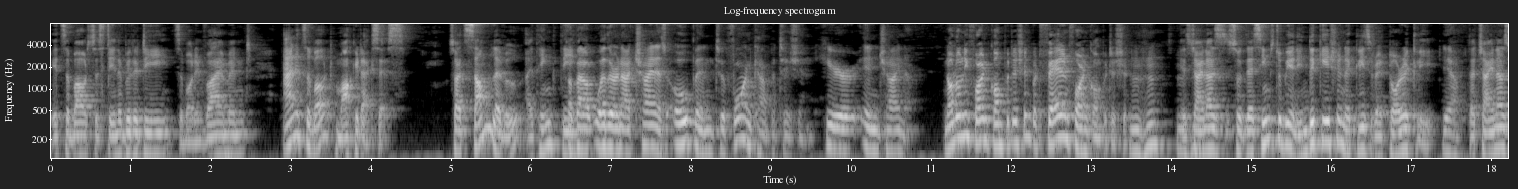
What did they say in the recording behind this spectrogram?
It's about sustainability, it's about environment, and it's about market access. So at some level, I think the About whether or not China's open to foreign competition here in China. not only foreign competition but fair and foreign competition Mm-hmm. is china's so there seems to be an indication at least rhetorically Yeah. that china's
